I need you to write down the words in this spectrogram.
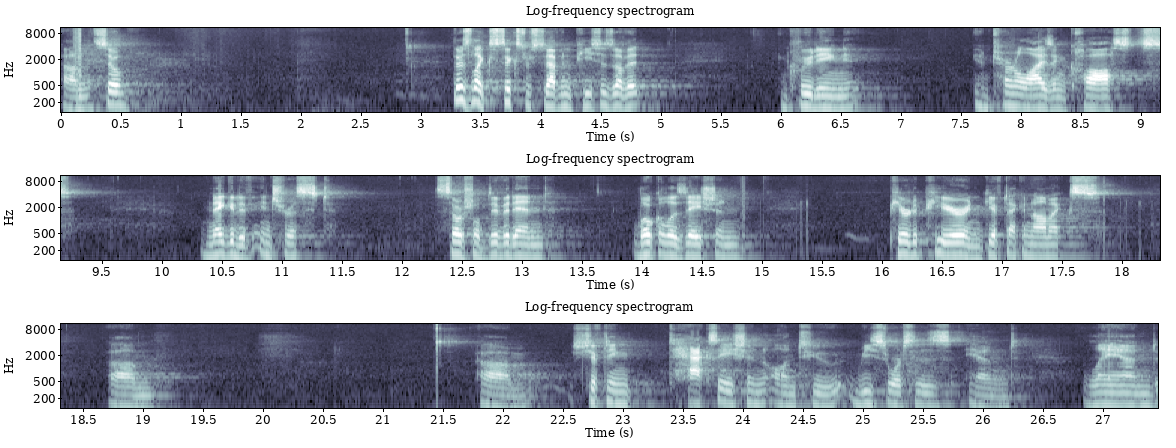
Um, so there's like six or seven pieces of it, including internalizing costs, negative interest, social dividend, localization, peer-to-peer -peer and gift economics, um, um, shifting taxation onto resources and land.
